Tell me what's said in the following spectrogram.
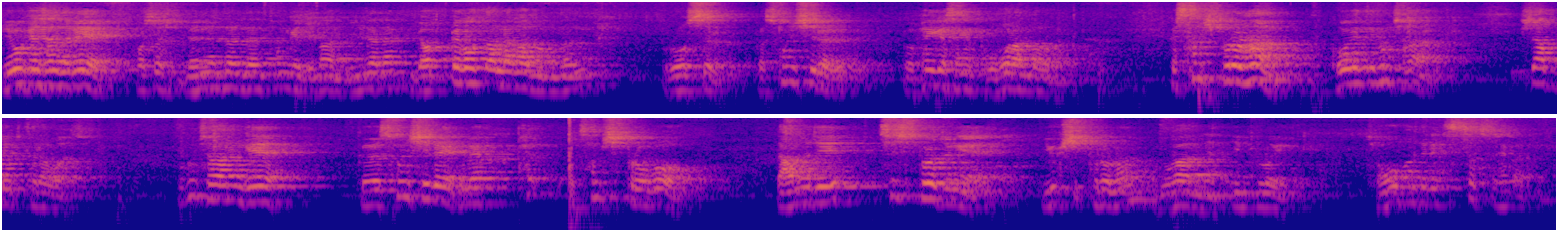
미국 회사들이 벌써 몇 년 전 된 통계지만 1년에 몇백억 달러가 넘는 로스를, 그러니까 손실을 회계상에 보고를 한다고 합니다. 그 30%는 고객들이 훔쳐가는. 샵리프트라고 하죠. 훔쳐가는 게 그 손실의 금액 30%고 나머지 70% 중에 60%는 누가 하느냐? employee. 종업원들이 해가는 거예요.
